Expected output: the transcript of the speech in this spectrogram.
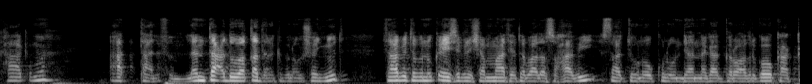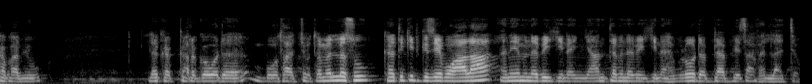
ከአቅምህ አታልፍም። لن تعدو قدرك ብለው ሸኙት። ሳቢት ብኑ ቀይስ ብን ሸማት የተባለ ሰሓቢ እሳቸውን ወክሎ እንዲያነጋግረው አድርገው ከአካባቢው ለቀቅ አድርገው ወደ ቦታቸው ተመለሱ። ከጥቂት ጊዜ በኋላ እኔም ነቢይ ነኝ አንተም ነቢይ ነህ ብሎ ደብዳቤ ጻፈላቸው።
